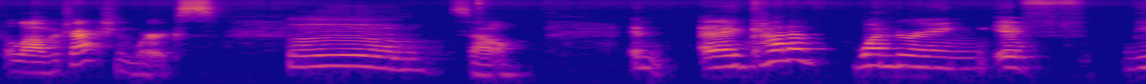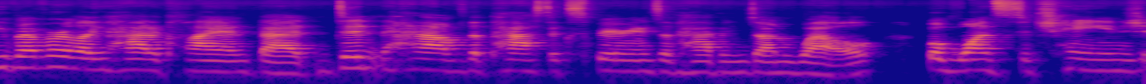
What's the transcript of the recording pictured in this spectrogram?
the law of attraction works. Mm. So and and I'm kind of wondering if you've ever like had a client that didn't have the past experience of having done well but wants to change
